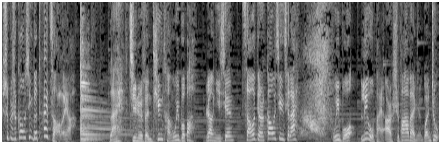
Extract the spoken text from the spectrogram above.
是不是高兴的太早了呀？来，今日份厅堂微博报，让你先早点高兴起来。微博六百二十八万人关注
